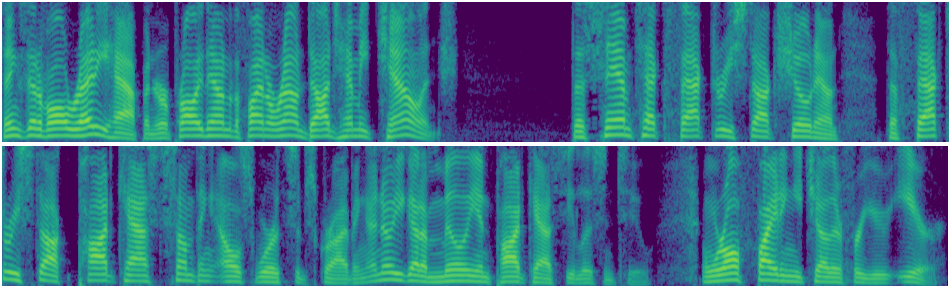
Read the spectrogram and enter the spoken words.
Things that have already happened or probably down to the final round Dodge Hemi Challenge, the Samtech Factory Stock Showdown, the Factory Stock Podcast, something else worth subscribing. I know you got a million podcasts you listen to, and we're all fighting each other for your ear.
